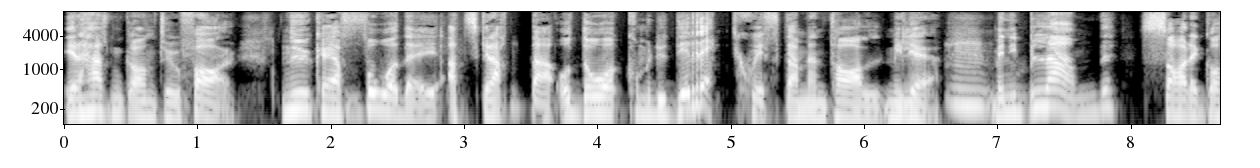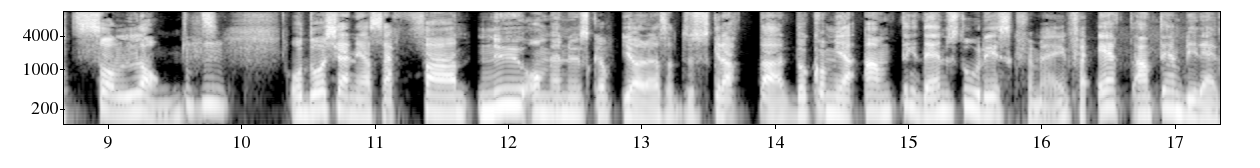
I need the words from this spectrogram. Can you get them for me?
it hasn't gone too far. Nu kan jag få dig att skratta och då kommer du direkt skifta mental miljö. Mm. Men ibland så har det gått så långt och då känner jag så här, fan nu om jag nu ska göra så att du skrattar, då kommer jag antingen, det är en stor risk för mig, för ett, antingen blir det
